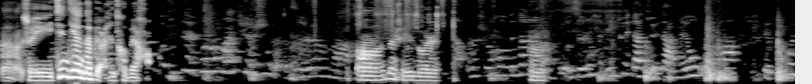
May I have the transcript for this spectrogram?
啊。所以今天他表现特别好。啊，那谁责任？嗯。我责任肯定最大最大，没有我哈也不会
